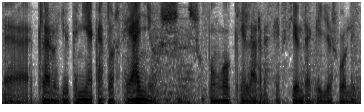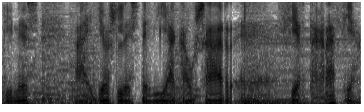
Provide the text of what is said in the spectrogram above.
Eh, claro, yo tenía 14 años, supongo que la recepción de aquellos boletines a ellos les debía causar eh, cierta gracia.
